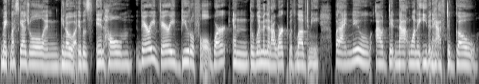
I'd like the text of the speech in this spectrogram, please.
make my schedule and, you know, it was in home, very, very beautiful work. And the women that I worked with loved me, but I knew I did not want to even have to go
